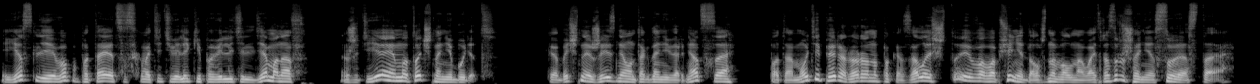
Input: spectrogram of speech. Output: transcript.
Если его попытается схватить великий повелитель демонов, жития ему точно не будет. К обычной жизни он тогда не вернется, потому теперь Рорану показалось, что его вообще не должно волновать разрушение Суэста.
